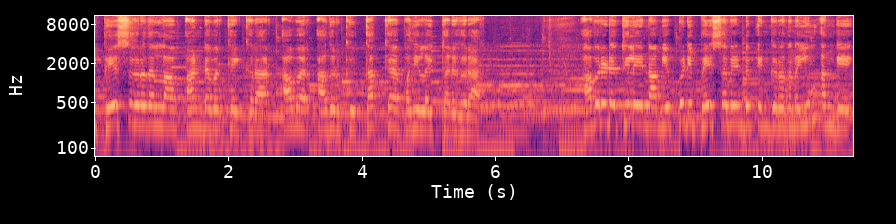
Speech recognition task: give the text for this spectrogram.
பேசுகிறதெல்லாம் ஆண்டவர் கேட்கிறார். அவர் அதற்கு தக்க பதிலை தருகிறார். அவரிடத்திலே நாம் எப்படி பேச வேண்டும் என்கிறதனையும் அங்கே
